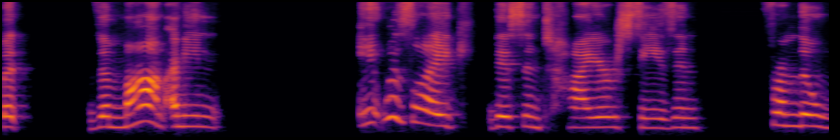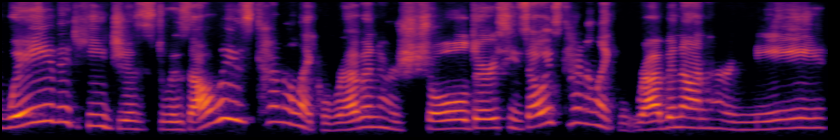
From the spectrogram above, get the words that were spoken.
but the mom i mean it was like this entire season from the way that he just was always kind of like rubbing her shoulders he's always kind of like rubbing on her knee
